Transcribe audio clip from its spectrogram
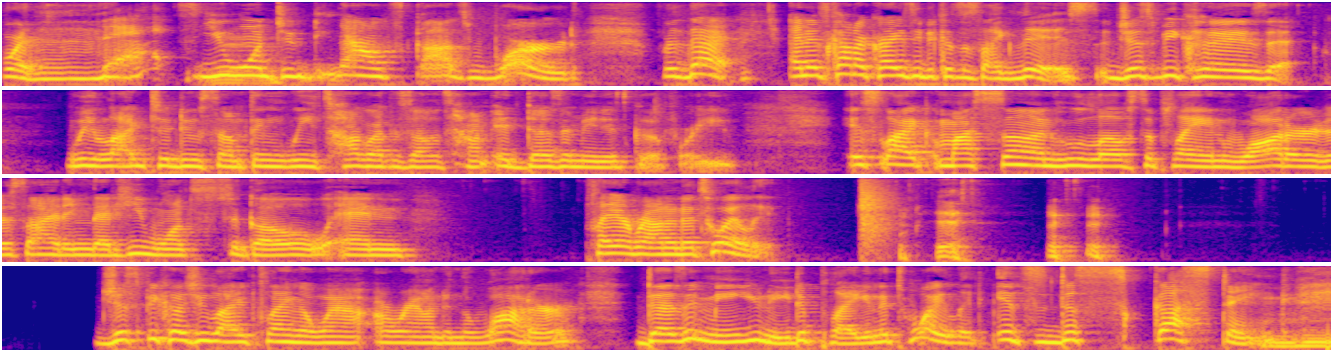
for that. You want to denounce God's word for that. And it's kind of crazy because it's like this just because we like to do something, we talk about this all the time, it doesn't mean it's good for you. It's like my son who loves to play in water deciding that he wants to go and play around in a toilet. just because you like playing around, in the water doesn't mean you need to play in the toilet. It's disgusting. Mm-hmm.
